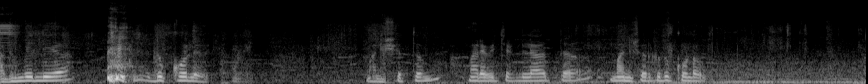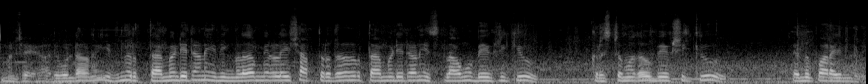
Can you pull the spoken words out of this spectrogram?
അതും വലിയ ദുഃഖമല്ലേ മനുഷ്യത്വം മരവിച്ചിട്ടില്ലാത്ത മനുഷ്യർക്ക് ദുഃഖം ഉണ്ടാവും മനുഷ്യ അതുകൊണ്ടാണ് ഇത് നിർത്താൻ വേണ്ടിയിട്ടാണ്. നിങ്ങൾ തമ്മിലുള്ള ഈ ശത്രുത നിർത്താൻ വേണ്ടിയിട്ടാണ് ഇസ്ലാം ഉപേക്ഷിക്കൂ. ക്രിസ്തു മതം ഉപേക്ഷിക്കൂ. എന്ന് പറയുന്നത്.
